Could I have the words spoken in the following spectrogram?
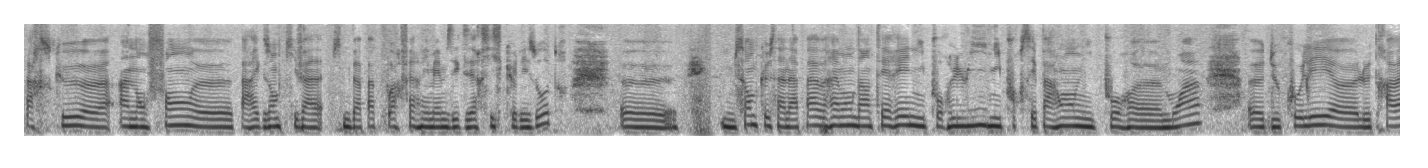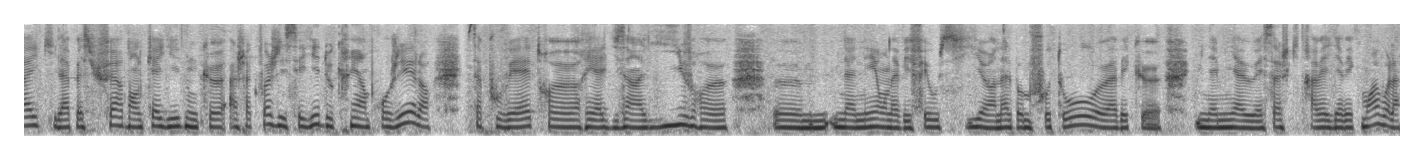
parce que un enfant euh, par exemple, qui, ne va pas pouvoir faire les mêmes exercices que les autres, euh, il me semble que ça n'a pas vraiment d'intérêt ni pour lui, ni pour ses parents, ni pour euh, moi, de coller le travail qu'il n'a pas su faire dans le cahier. Donc à chaque fois, j'essayais de créer un projet. Alors ça pouvait être réaliser un livre. une année, on avait fait aussi un album photo avec une amie à ESH qui travaillait avec moi. Voilà,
